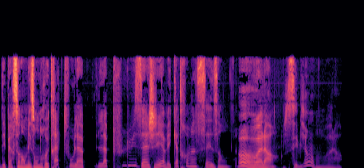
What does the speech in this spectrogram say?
des personnes en maison de retraite où la la plus âgée avait 96 ans. Oh, voilà. C'est bien. Voilà.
